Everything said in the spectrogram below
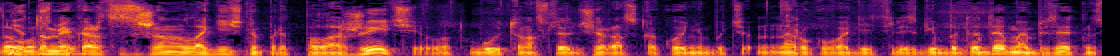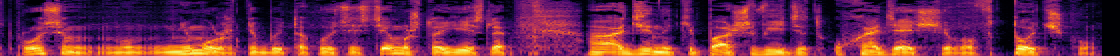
Нет, но что... мне кажется, совершенно логично предположить, вот будет у нас в следующий раз какой-нибудь руководитель из ГИБДД, мы обязательно спросим, ну, не может не быть такой системы, что если один экипаж видит уходящего в точку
